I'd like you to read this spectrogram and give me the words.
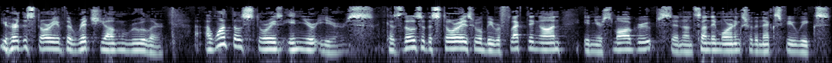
You heard the story of the rich young ruler. I want those stories in your ears because those are the stories we'll be reflecting on in your small groups and on Sunday mornings for the next few weeks.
